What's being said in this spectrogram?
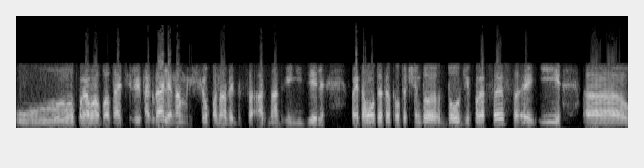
у правообладателей и так далее, нам еще понадобится одна-две недели. Поэтому вот этот вот очень долгий процесс, э, и э,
